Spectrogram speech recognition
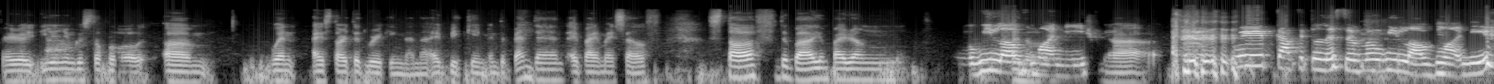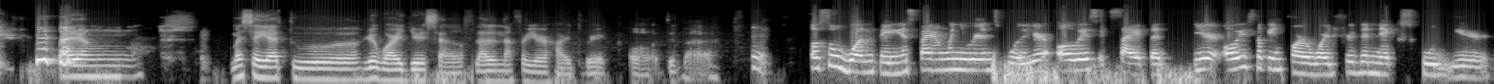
Pero yun yung gusto ko um when I started working na, na I became independent, I buy myself stuff, 'di ba? Yung parang We love Ano? money. yeah, Wait, capitalism, but we love money. parang masaya to reward yourself lalo na for your hard work. Oh, 'di ba? also one thing is parang when you were in school, you're always excited. You're always looking forward for the next school year.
